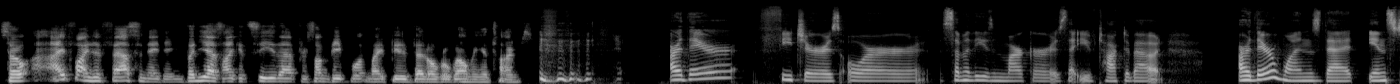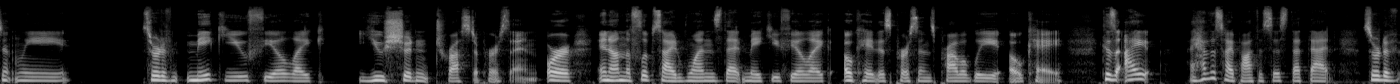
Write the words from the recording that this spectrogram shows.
So I find it fascinating. But yes, I could see that for some people it might be a bit overwhelming at times. Are there features or some of these markers that you've talked about? Are there ones that instantly sort of make you feel like you shouldn't trust a person or and on the flip side ones that make you feel like okay this person's probably okay because i i have this hypothesis that that sort of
